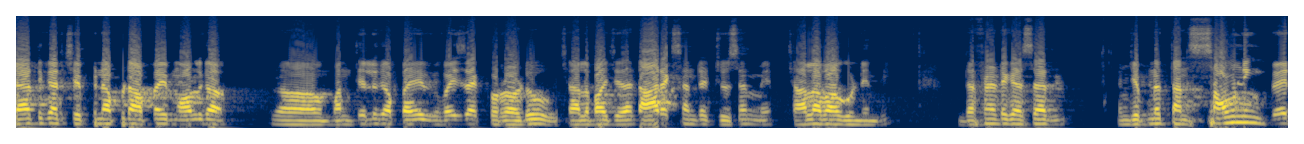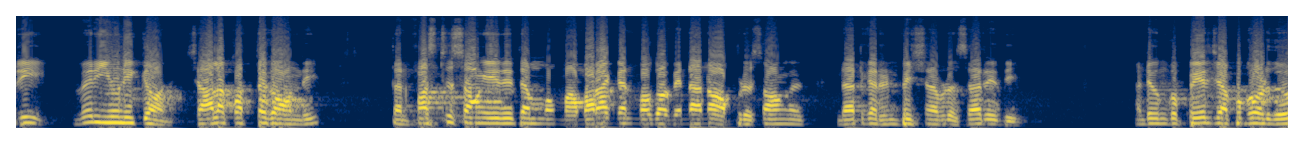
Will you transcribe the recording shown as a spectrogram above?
డైరెక్టర్ గారు చెప్పినప్పుడు అబ్బాయి మామూలుగా మన తెలుగు అబ్బాయి వైజాగ్ కుర్రాడు చాలా బాగా చేశాడు ఆర్ఎక్స్ హండ్రెడ్ చూసాం చాలా బాగుండింది. డెఫినెట్గా సార్ అని చెప్పిన తన సౌండింగ్ వెరీ వెరీ యూనిక్గా ఉంది. చాలా కొత్తగా ఉంది. తన ఫస్ట్ సాంగ్ ఏదైతే మా మరాకన్ మగ విన్నానో అప్పుడు సాంగ్ డైరెక్ట్గా వినిపించినప్పుడు సార్ ఇది. అంటే ఇంకో పేరు చెప్పకూడదు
